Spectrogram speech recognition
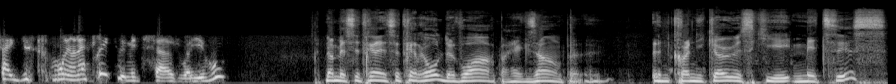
Ça existe moins en Afrique, le métissage, voyez-vous. Non, mais c'est très, c'est très drôle de voir, par exemple, une chroniqueuse qui est métisse,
